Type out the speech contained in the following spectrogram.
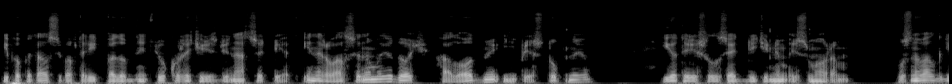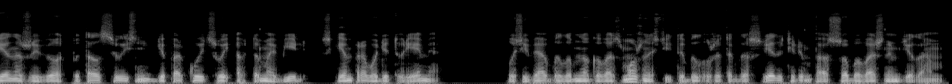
И попытался повторить подобный трюк уже через двенадцать лет, и нарвался на мою дочь, холодную и неприступную. Ее ты решил взять длительным измором, Узнавал, где она живет, пытался выяснить, где паркует свой автомобиль, с кем проводит время. У тебя было много возможностей, ты был уже тогда следователем по особо важным делам.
